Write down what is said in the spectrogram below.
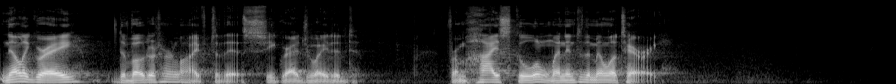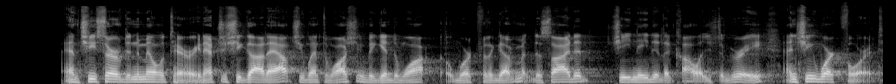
Nellie Gray devoted her life to this. She graduated from high school and went into the military. And she served in the military. And after she got out, she went to Washington, began to walk, work for the government, decided she needed a college degree, and she worked for it.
